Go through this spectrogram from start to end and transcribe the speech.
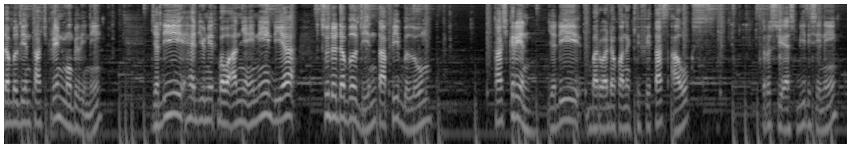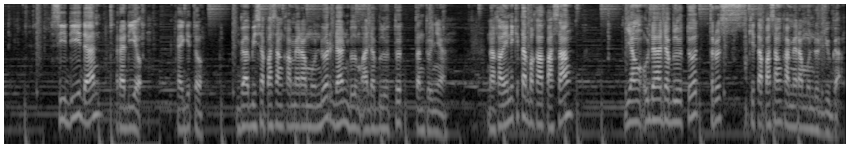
double din touchscreen mobil ini. Jadi head unit bawaannya ini dia sudah double din tapi belum touchscreen. Jadi baru ada konektivitas aux, terus USB di sini, CD dan radio. Kayak gitu. Nggak bisa pasang kamera mundur dan belum ada Bluetooth tentunya. Nah kali ini kita bakal pasang yang udah ada Bluetooth, terus kita pasang kamera mundur juga.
